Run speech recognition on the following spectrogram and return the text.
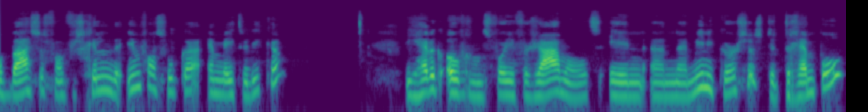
op basis van verschillende invalshoeken en methodieken. Die heb ik overigens voor je verzameld in een uh, mini-cursus, de drempel.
